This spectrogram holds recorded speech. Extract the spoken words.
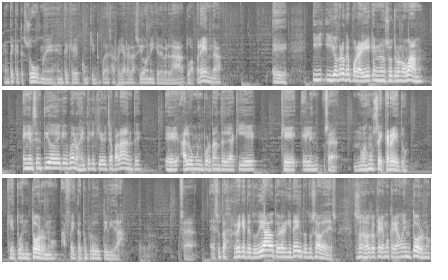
gente que te sume, gente que, con quien tú puedes desarrollar relaciones y que de verdad tú aprendas. Eh, y, y yo creo que por ahí es que nosotros nos vamos, en el sentido de que, bueno, gente que quiere echar para adelante. eh, algo muy importante de aquí es que, el, o sea, no es un secreto que tu entorno afecta tu productividad. O sea, eso está requete estudiado, tú eres arquitecto, tú sabes de eso. Entonces nosotros queremos crear un entorno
